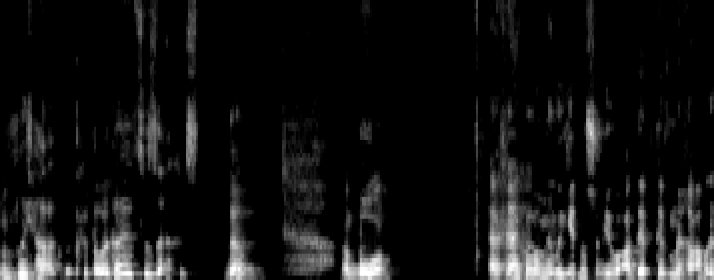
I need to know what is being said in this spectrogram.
Ну як би, предполагається захист. Да? Бо егрегору невигідно, щоб його адепти вмирали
